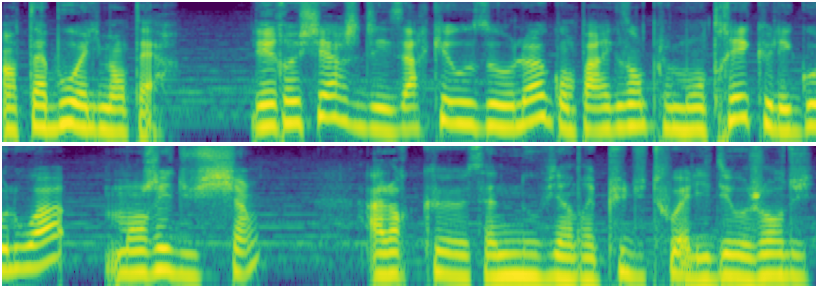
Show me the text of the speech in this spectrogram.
un tabou alimentaire. Les recherches des archéozoologues ont par exemple montré que les Gaulois mangeaient du chien, alors que ça ne nous viendrait plus du tout à l'idée aujourd'hui.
